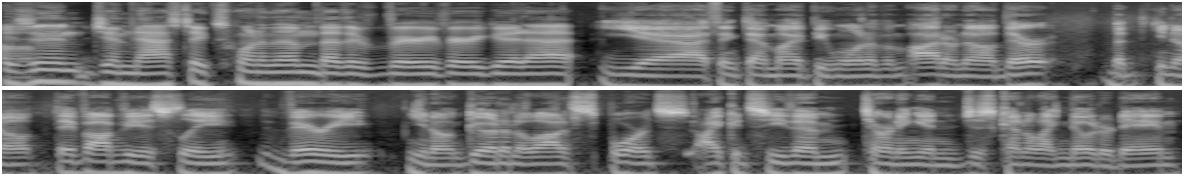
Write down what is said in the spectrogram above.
Um, Isn't gymnastics one of them that they're very, very good at? Yeah, I think that might be one of them. I don't know. They're, but you know, they've obviously very, you know, good at a lot of sports. I could see them turning in just kind of like Notre Dame,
